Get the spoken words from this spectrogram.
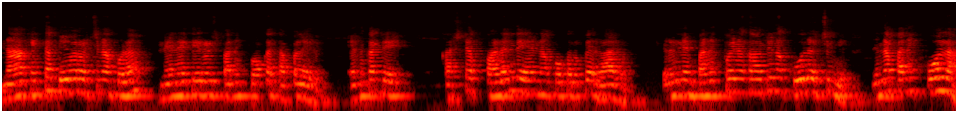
నాకింత ఫీవర్ వచ్చినా కూడా నేనైతే ఈరోజు పనికి పోక తప్పలేదు. ఎందుకంటే కష్టపడిందే నాకు ఒక రూపాయి రాదు. ఈరోజు నేను పనికి పోయినా కాబట్టి నాకు కూలి వచ్చింది. నిన్న పనికి పోలా.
